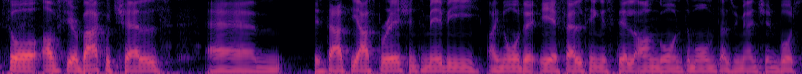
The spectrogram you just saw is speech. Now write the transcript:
So obviously you're back with Shels. Um, is that the aspiration to maybe? I know the AFL thing is still ongoing at the moment, as we mentioned, but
